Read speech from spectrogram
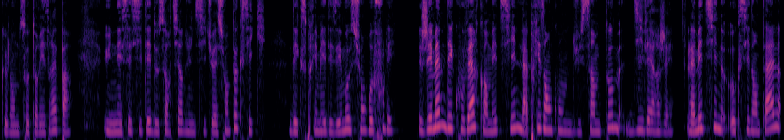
que l'on ne s'autoriserait pas, une nécessité de sortir d'une situation toxique, d'exprimer des émotions refoulées. J'ai même découvert qu'en médecine, la prise en compte du symptôme divergeait. La médecine occidentale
